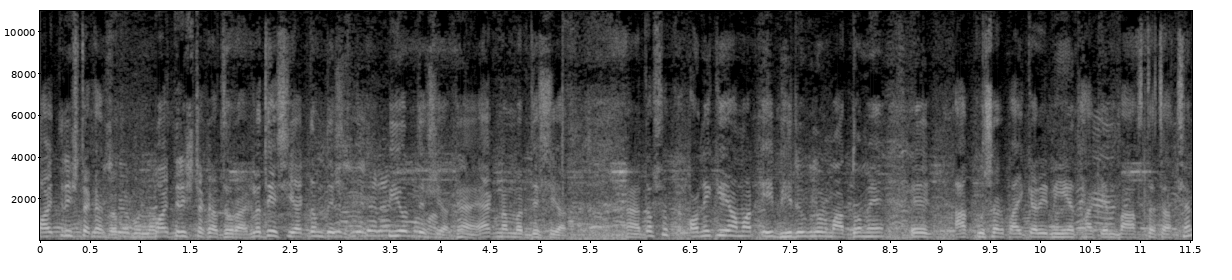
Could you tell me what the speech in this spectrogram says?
পঁয়ত্রিশ টাকা পঁয়ত্রিশ টাকা জোড়া। এগুলো দেশি, একদম দেশি। পিওর দেশি আখ। হ্যাঁ এক নম্বর দেশি আখ। হ্যাঁ দর্শক, অনেকেই আমার এই ভিডিওগুলোর মাধ্যমে এই আখ কুষার পাইকারি নিয়ে থাকেন বা আসতে চাচ্ছেন।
